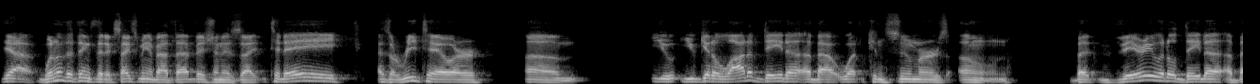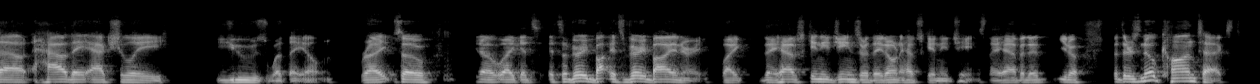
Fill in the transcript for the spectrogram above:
Yeah, one of the things that excites me about that vision is that today, as a retailer, um, you you get a lot of data about what consumers own, but very little data about how they actually use what they own. Right. So hmm you know like it's it's a very it's very binary. Like they have skinny jeans or they don't have skinny jeans. They have it you know but there's no context.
